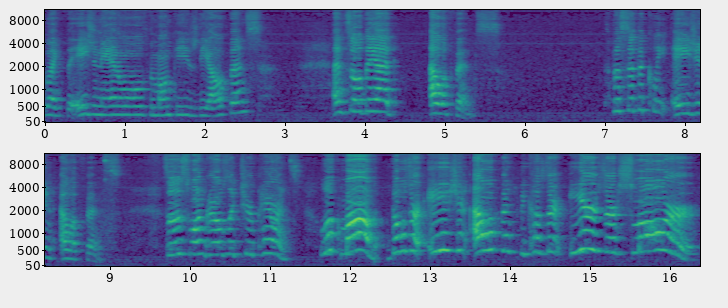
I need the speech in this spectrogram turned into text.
like the Asian animals, the monkeys, the elephants. And so they had elephants. Specifically Asian elephants. So this one girl's like to her parents, look mom, those are Asian elephants because their ears are smaller.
